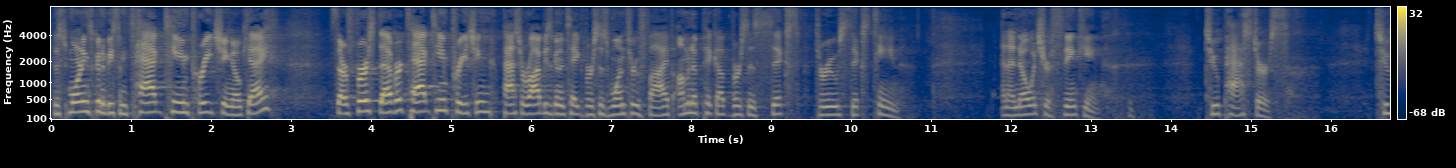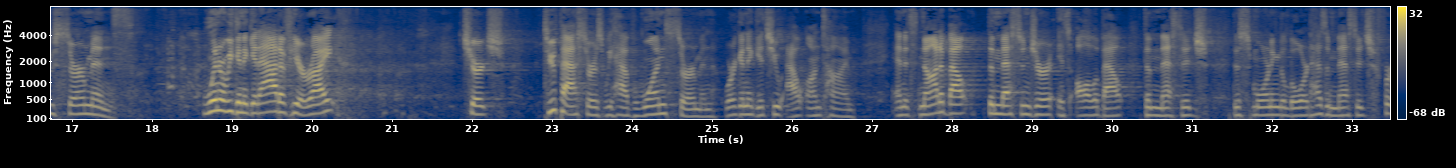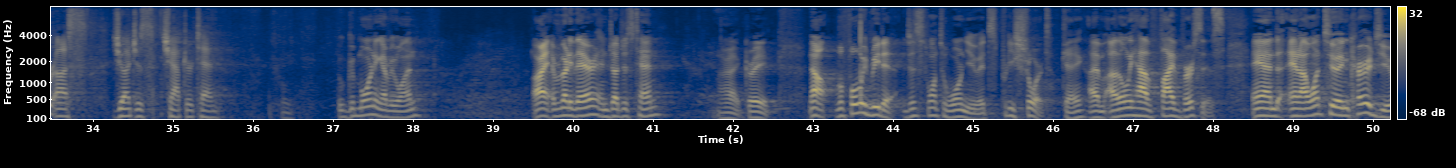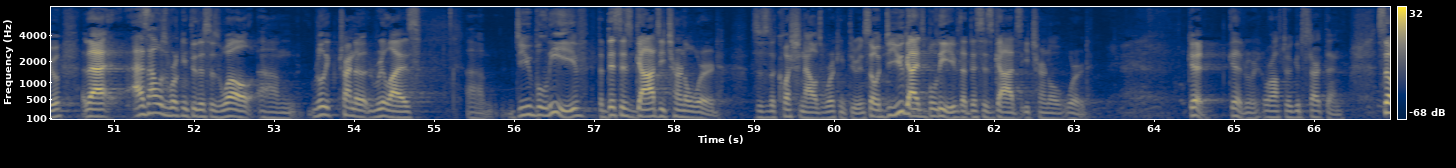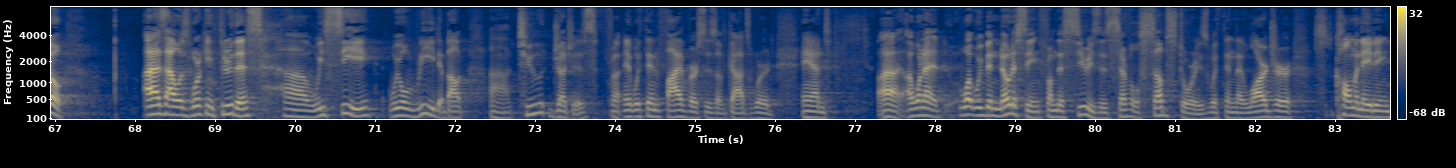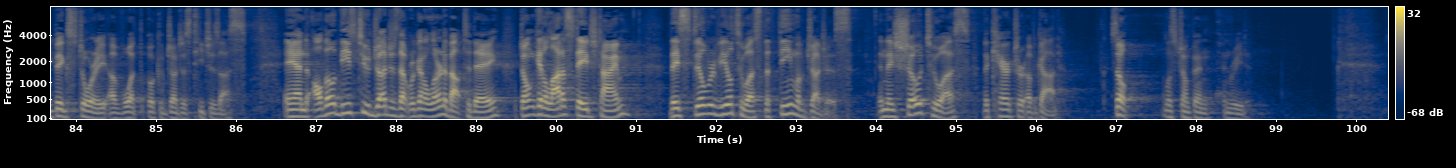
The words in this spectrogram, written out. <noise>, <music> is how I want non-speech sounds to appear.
This morning's going to be some tag team preaching, okay? It's our first ever tag team preaching. Pastor Robbie's going to take verses 1 through 5. I'm going to pick up verses 6 through 16. And I know what you're thinking two pastors, two sermons. When are we going to get out of here, right? Church, two pastors, we have one sermon. We're going to get you out on time. And it's not about the messenger, it's all about the message. This morning, the Lord has a message for us, Judges chapter 10. Good morning, everyone. All right, everybody there in Judges 10? All right, great. Now, before we read it, I just want to warn you, it's pretty short, okay? I'm, i only have five verses. And, and I want to encourage you that as I was working through this as well, um, really trying to realize um, do you believe that this is God's eternal word? This is the question I was working through. And so, do you guys believe that this is God's eternal word? Good, good. We're, off to a good start then. So, as I was working through this, uh, we see, we will read about uh, two judges from, within five verses of God's word. And uh, I want to, what we've been noticing from this series is several sub stories within the larger, culminating big story of what the book of Judges teaches us. And although these two judges that we're going to learn about today don't get a lot of stage time, they still reveal to us the theme of Judges, and they show to us the character of God. So let's jump in and read.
